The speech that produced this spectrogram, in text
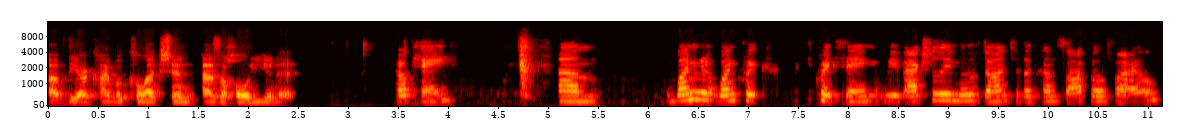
of the archival collection as a whole unit? Okay. Um, one, one quick, quick thing, we've actually moved on to the CONSAFO file.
